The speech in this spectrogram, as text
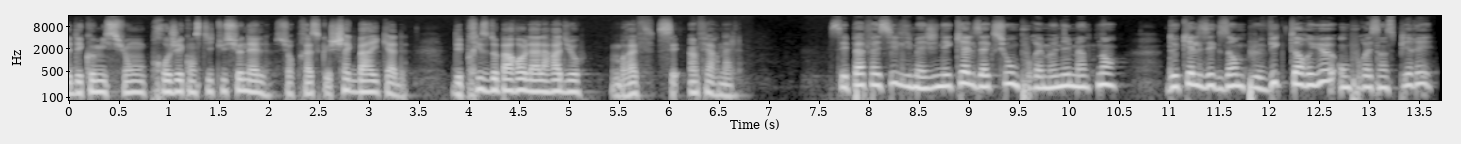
Il y a des commissions, projets constitutionnels sur presque chaque barricade, des prises de parole à la radio. Bref, c'est infernal. C'est pas facile d'imaginer quelles actions on pourrait mener maintenant, de quels exemples victorieux on pourrait s'inspirer.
